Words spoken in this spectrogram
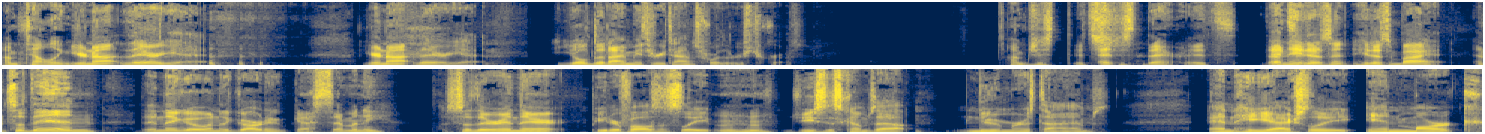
I'm telling you. you're not there yet. you're not there yet. You'll deny me three times before the rooster crows. I'm just. It's And- just there. It's. and he it. doesn't he doesn't buy it. And so then then they go into the garden. Gethsemane. So they're in there. Peter falls asleep. Mm-hmm. Jesus comes out numerous times. And he actually in Mark,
